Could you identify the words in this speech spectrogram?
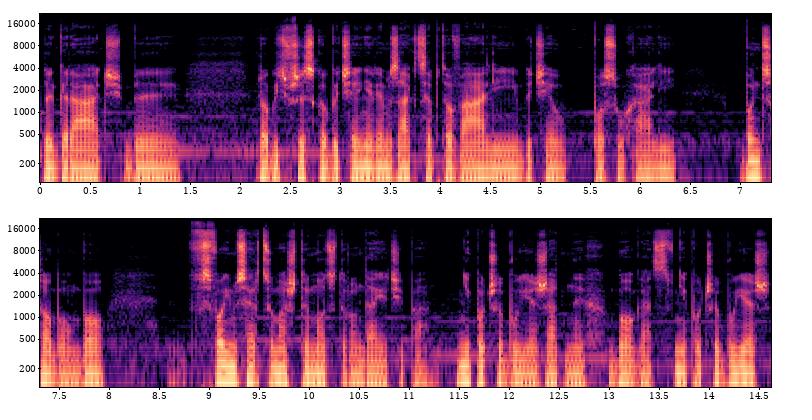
by grać, by robić wszystko, by cię, nie wiem, zaakceptowali, by cię posłuchali. Bądź sobą, bo w swoim sercu masz tę moc, którą daje ci Pan. Nie potrzebujesz żadnych bogactw, nie potrzebujesz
